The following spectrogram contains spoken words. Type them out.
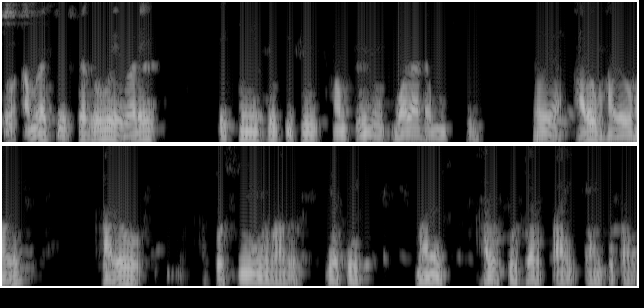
তো আমরা চেষ্টা করব এবারে এক্ষুনি তো কিছু সম্পূর্ণ বলাটা মুশকিল। তবে আরও ভালোভাবে, আরও আকর্ষণীয় ভাবে যাতে মানুষ আরও প্রচার পায়, জানতে পারে,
